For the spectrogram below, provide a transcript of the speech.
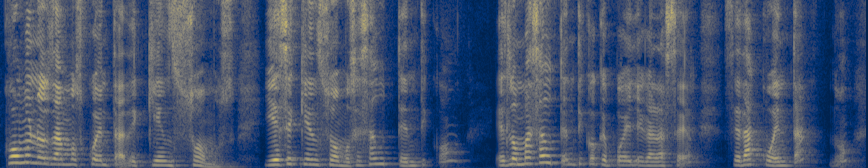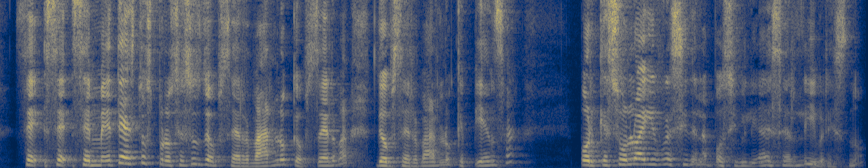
cómo nos damos cuenta de quién somos. Y ese quién somos es auténtico, es lo más auténtico que puede llegar a ser, se da cuenta, ¿no? Se, se, se mete a estos procesos de observar lo que observa, de observar lo que piensa porque solo ahí reside la posibilidad de ser libres, ¿no?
